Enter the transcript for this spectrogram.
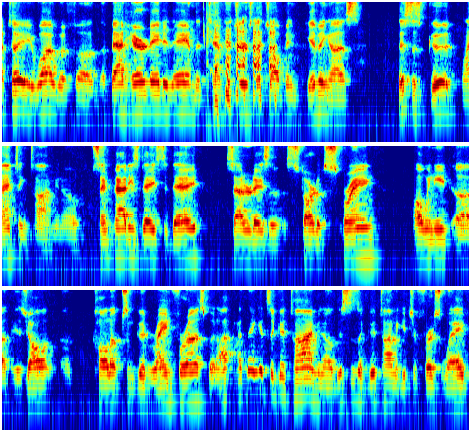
I tell you what, with uh, the bad hair day today and the temperatures that y'all been giving us, this is good planting time. You know, St. Patty's Day's today. Saturday's the start of spring. All we need uh, is y'all uh, call up some good rain for us. But I, I think it's a good time. You know, this is a good time to get your first wave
